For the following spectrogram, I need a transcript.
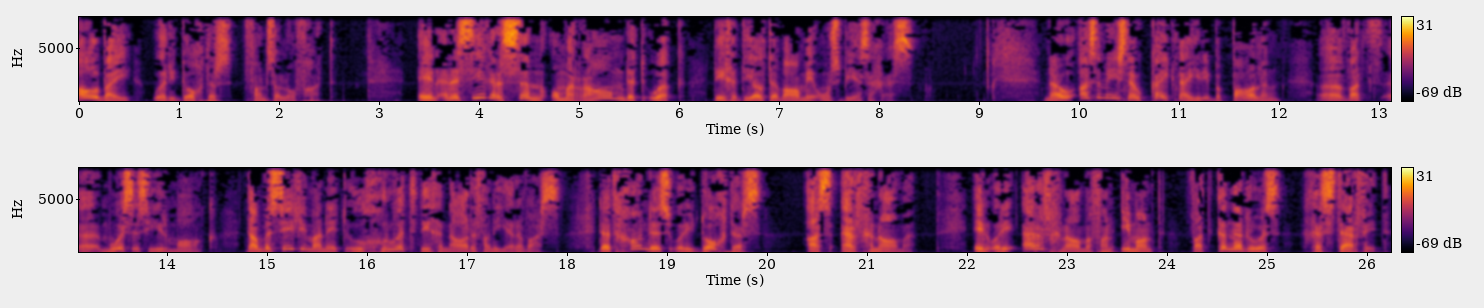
albei oor die dogters van Salofgat. En in 'n sekere sin omraam dit ook die gedeelte waarmee ons besig is. Nou as 'n mens nou kyk na hierdie bepaling uh, wat uh, Moses hier maak, dan besef jy maar net hoe groot die genade van die Here was. Dit gaan dus oor die dogters as erfgename en oor die erfgename van iemand wat kinderloos gesterf het.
